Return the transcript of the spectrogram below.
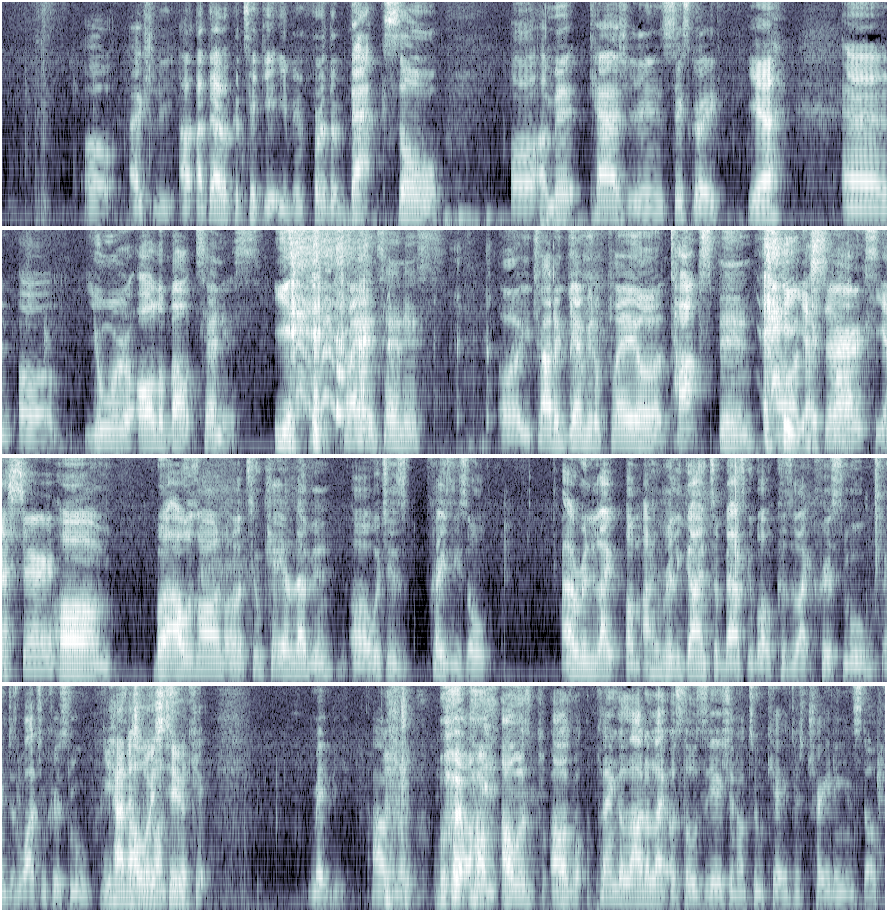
Oh, actually, I, I think I could take it even further back. So, uh, I met Kash in sixth grade. Yeah. And uh, you were all about tennis. Yeah. playing tennis. Uh, you try to get me to play a uh, top spin. yes, Xbox. sir. Yes, sir. Um, but I was on uh 2K11, uh, which is crazy. So I really like um I really got into basketball because of like Chris Move and just watching Chris Move. You have so his voice too. 2K- Maybe. I don't know. but um I was I was playing a lot of like association on 2K, just trading and stuff.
